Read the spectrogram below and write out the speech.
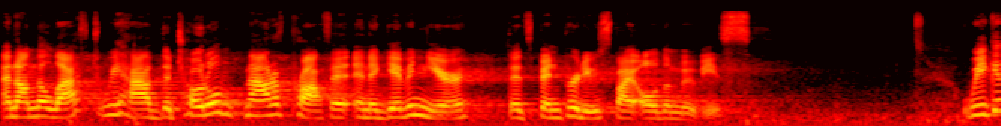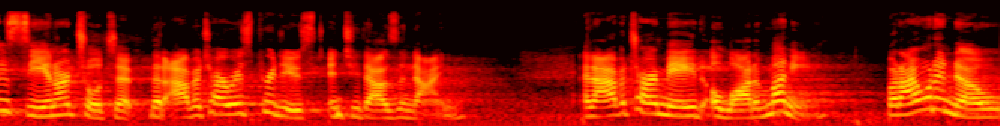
and on the left, we have the total amount of profit in a given year that's been produced by all the movies. We can see in our tooltip that Avatar was produced in 2009. And Avatar made a lot of money. But I want to know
